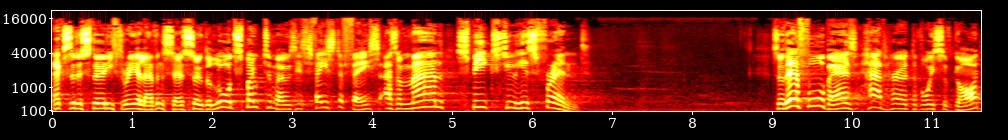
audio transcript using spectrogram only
Exodus 33:11 says, "So the Lord spoke to Moses face to face as a man speaks to his friend." So their forebears had heard the voice of God,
